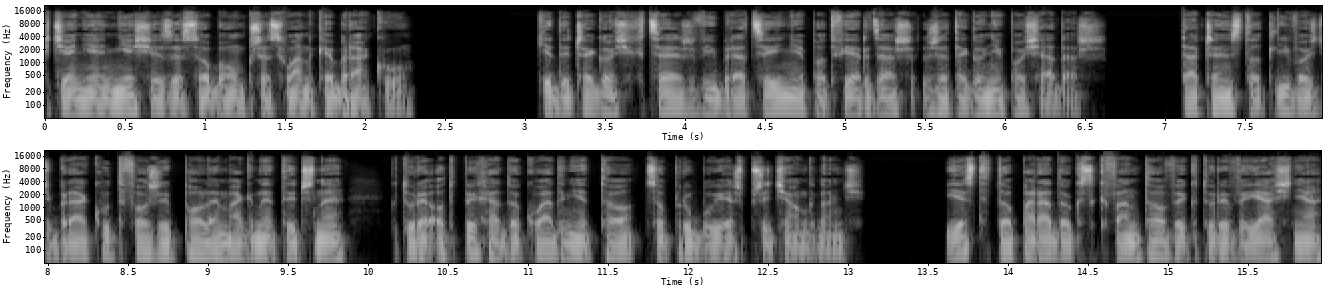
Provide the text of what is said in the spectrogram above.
Chcienie niesie ze sobą przesłankę braku. Kiedy czegoś chcesz, wibracyjnie potwierdzasz, że tego nie posiadasz. Ta częstotliwość braku tworzy pole magnetyczne, które odpycha dokładnie to, co próbujesz przyciągnąć. Jest to paradoks kwantowy, który wyjaśnia,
